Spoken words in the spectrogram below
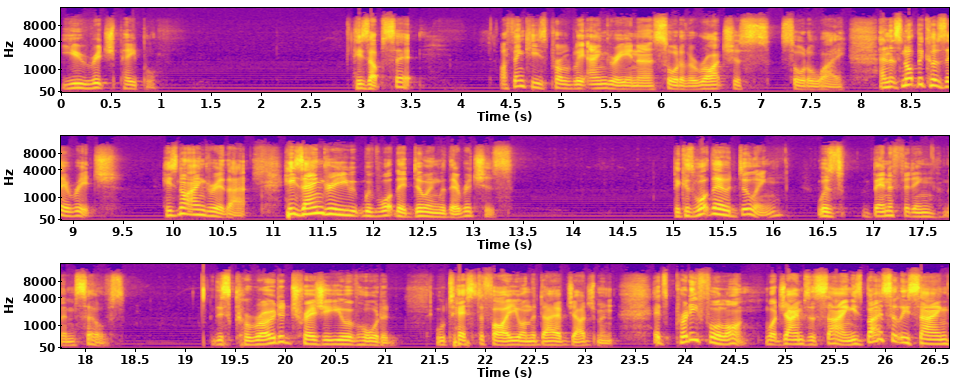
you rich people. He's upset. I think he's probably angry in a sort of a righteous sort of way. And it's not because they're rich. He's not angry at that. He's angry with what they're doing with their riches. Because what they were doing was benefiting themselves. This corroded treasure you have hoarded will testify you on the day of judgment. It's pretty full on what James is saying. He's basically saying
